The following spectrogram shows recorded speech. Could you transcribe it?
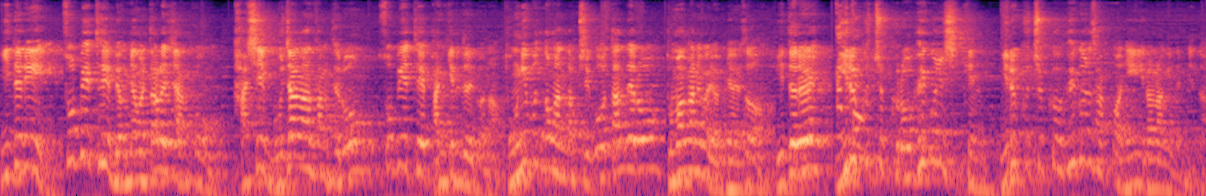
이들이 소비에트의 명령을 따르지 않고 다시 무장한 상태로 소비에트의 반기를 들거나 독립운동한답시고 딴 데로 도망가는 걸 염려해서 이들을 이르쿠츠크로 회군시킨 이르쿠츠크 회군 사건이 일어나게 됩니다.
